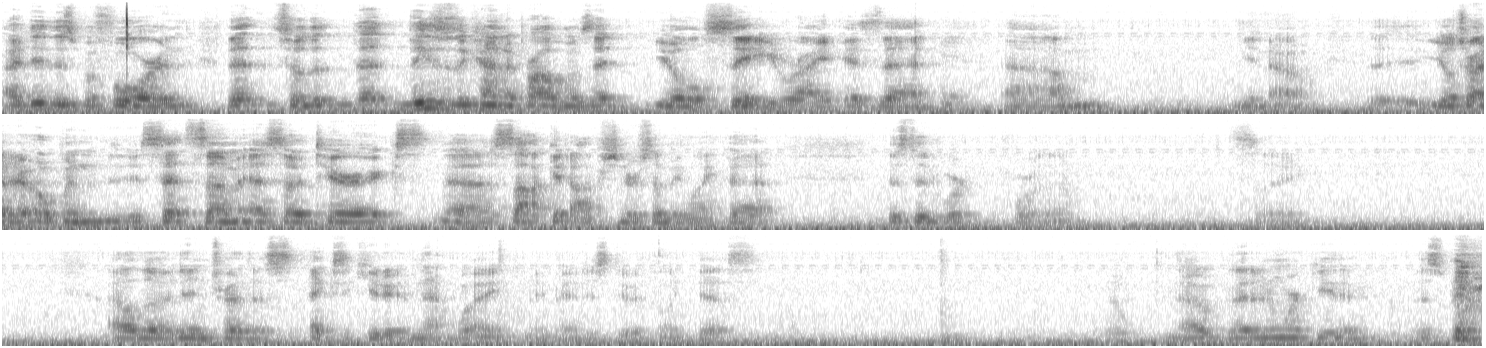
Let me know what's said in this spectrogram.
I did this before, and that, so that, that, these are the kind of problems that you'll see, right, is that, um, you know, you'll try to open, set some esoteric, uh, socket option or something like that. This did work for them, let's see. Although I didn't try to execute it in that way, maybe I just do it like this. Nope. Nope, that didn't work either, this worked,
